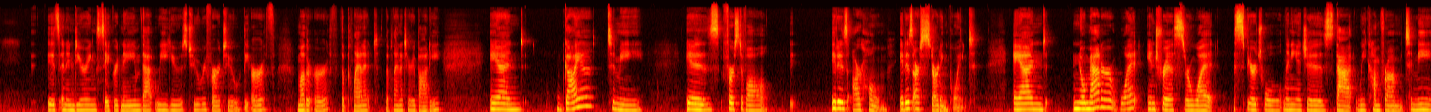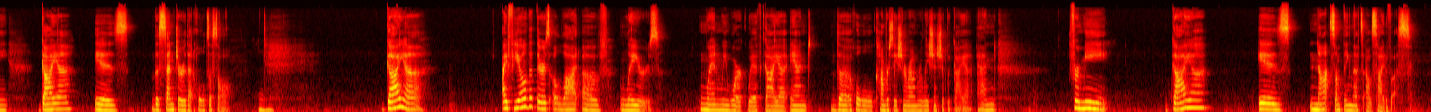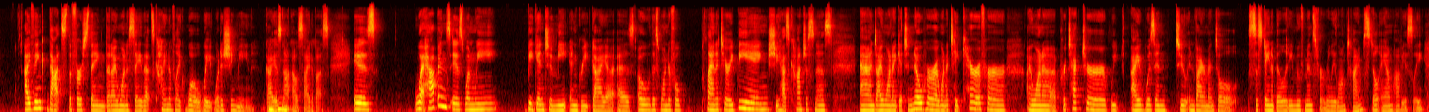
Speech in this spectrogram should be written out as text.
it's an endearing sacred name that we use to refer to the earth, Mother Earth, the planet, the planetary body. And Gaia to me is, first of all, it is our home it is our starting And no matter what interests or what spiritual lineages that we come from, to me, Gaia is the center that holds us all. Mm-hmm. Gaia, I feel that there's a lot of layers when we work with Gaia and the whole conversation around relationship with Gaia. And for me, Gaia is not something that's outside of us. I think that's the first thing that I want to say that's kind of like, whoa, wait, what does she mean? Gaia is mm-hmm. not outside of us. Is what happens is when we begin to meet and greet Gaia as, oh, this wonderful planetary being, she has consciousness, and I want to get to know her, I want to take care of her, I want to protect her. We I was into environmental sustainability movements for a really long time, still am obviously.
